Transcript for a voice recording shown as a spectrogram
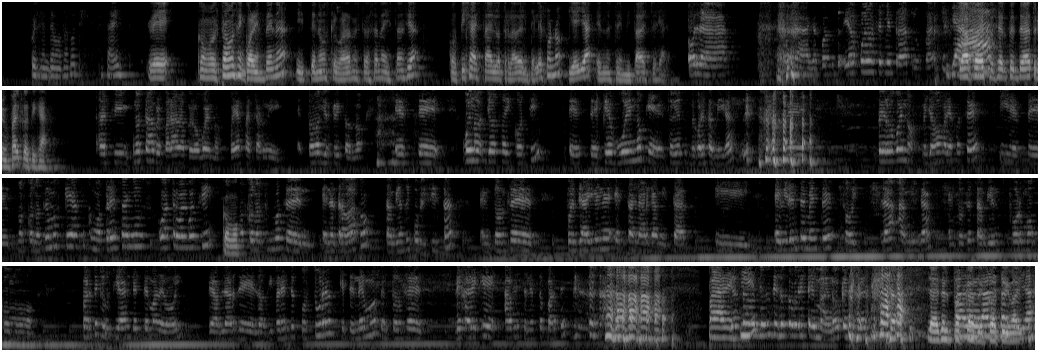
presentemos a Coti. Está bien. Eh, como estamos en cuarentena y tenemos que guardar nuestra sana distancia, Cotija está del otro lado del teléfono y ella es nuestra invitada especial. Hola. Hola, ¿ya puedo, ya puedo hacer mi entrada triunfal? Ya. Ya puedes hacer tu entrada triunfal, Cotija. No estaba preparada, pero bueno, voy a sacar mi, todo mi escrito, ¿no? Este, bueno, yo soy Coti. Este, qué bueno que estoy de tus mejores amigas. Este, pero bueno, me llamo María José y este, nos conocemos, ¿qué? Hace como tres años, cuatro, algo así. Como Nos conocimos en, en el trabajo, también soy publicista, entonces, pues de ahí viene esta larga amistad y evidentemente soy la amiga, entonces también formo como parte crucial del tema de hoy, de hablar de las diferentes posturas que tenemos, entonces dejaré que hables en esta parte. Para Ya decir. yo diciendo todo el tema, ¿no? Casi, casi. ya es el Para podcast de Coti. exacto, bye. ya.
